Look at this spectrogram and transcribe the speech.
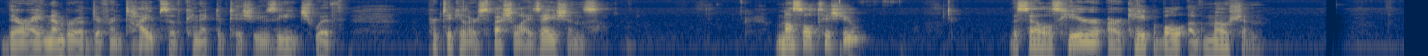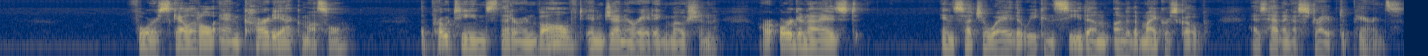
There are a number of different types of connective tissues, each with particular specializations. Muscle tissue. The cells here are capable of motion. For skeletal and cardiac muscle, the proteins that are involved in generating motion are organized in such a way that we can see them under the microscope as having a striped appearance.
